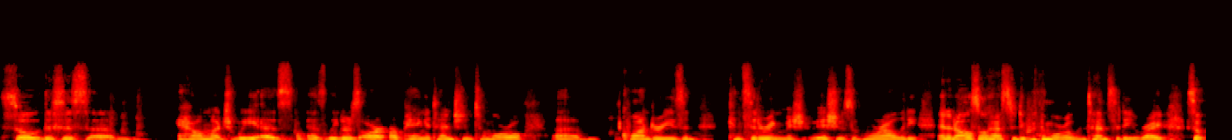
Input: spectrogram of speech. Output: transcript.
So this is um, how much we as as leaders are are paying attention to moral um, quandaries and considering issues of morality. And it also has to do with the moral intensity right? So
